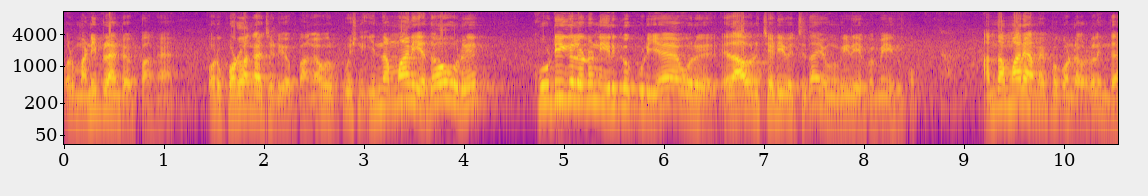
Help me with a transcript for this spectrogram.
ஒரு மணி பிளான்ட் வைப்பாங்க. ஒரு புடலங்காய் செடி வைப்பாங்க ஒரு பூஷணி இந்த மாதிரி ஏதோ ஒரு கொடிகளுடன் இருக்கக்கூடிய ஒரு ஏதாவது ஒரு செடி வச்சு தான் இவங்க வீடு எப்பவுமே இருக்கும். அந்த மாதிரி அமைப்பு கொண்டவர்கள் இந்த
